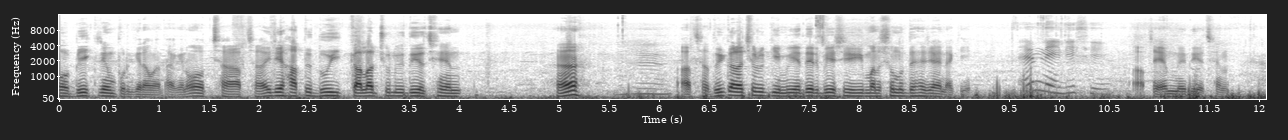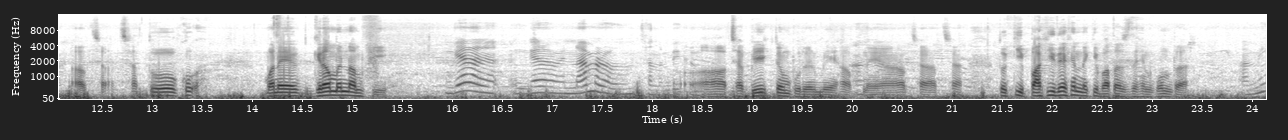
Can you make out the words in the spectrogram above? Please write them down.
ও বিক্রমপুর গ্রামে থাকেন। ও আচ্ছা আচ্ছা এই যে হাতে দুই কালার চুলি দিয়েছেন হ্যাঁ? আচ্ছা দুই কালার চুলি কি মেয়েদের বেশি মানে সুন্দর দেখা যায় নাকি? আচ্ছা এমনি দিয়েছেন। আচ্ছা আচ্ছা তো মানে গ্রামের নাম কি গ্রামে গ্রামের নাম রমজান বিক্রম আচ্ছা বিক্রমপুরের মেয়ে আপনি আচ্ছা আচ্ছা। তো কি পাখি দেখেন নাকি বাতাস দেখেন? কোনটা? আমি?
